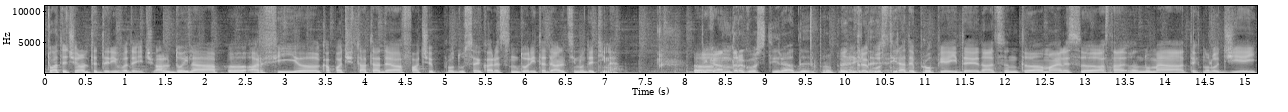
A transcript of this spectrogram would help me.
toate celelalte derivă de aici. Al doilea uh, ar fi uh, capacitatea de a face produse care sunt dorite de alții, nu de tine. Adică uh, îndrăgostirea de propria Îndrăgostirea idee. de propria idee, da. Sunt mai ales asta în lumea tehnologiei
